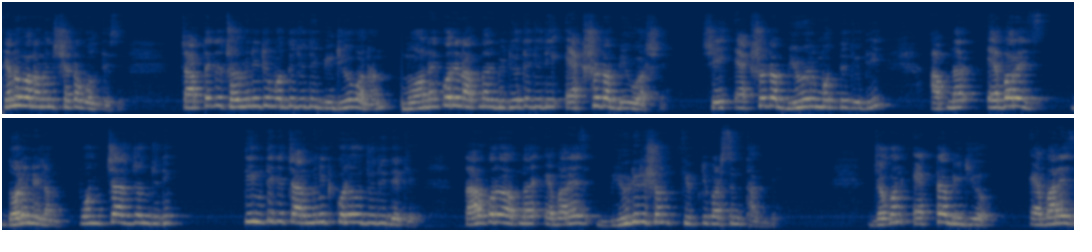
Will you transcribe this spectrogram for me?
কেন বানাবেন সেটা বলতেছি। চার থেকে ছয় মিনিটের মধ্যে যদি ভিডিও বানান, মনে করেন আপনার ভিডিওতে যদি একশোটা ভিউ আসে, সেই একশোটা ভিউয়ের মধ্যে যদি আপনার অ্যাভারেজ ধরে নিলাম, পঞ্চাশ জন যদি তিন থেকে চার মিনিট করেও যদি দেখে তারপরেও আপনার average view duration fifty percent থাকবে। যখন একটা ভিডিও অ্যাভারেজ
